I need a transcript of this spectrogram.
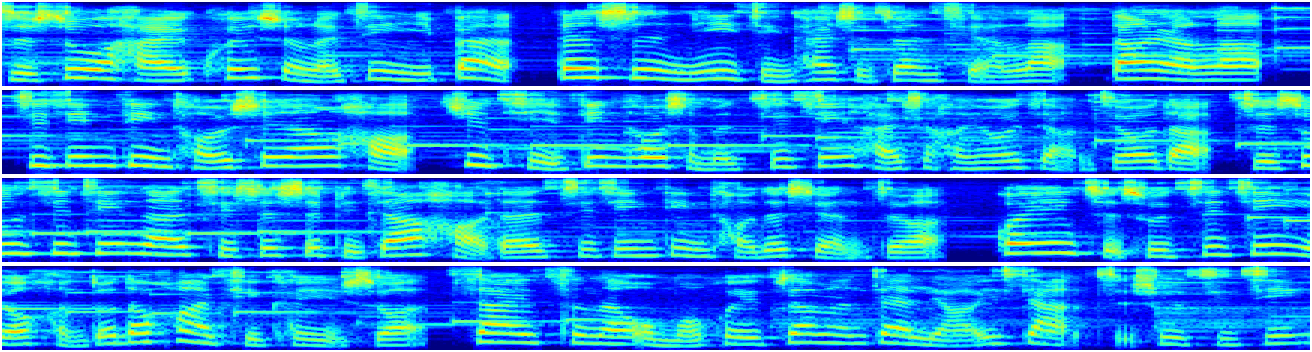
指数还亏损了近一半，但是你已经开始赚钱了。当然了，基金定投虽然好，具体定投什么基金还是很有讲究的。指数基金呢，其实是比较好的基金定投的选择。关于指数基金有很多的话题可以说，下一次呢，我们会专门再聊一下指数基金。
